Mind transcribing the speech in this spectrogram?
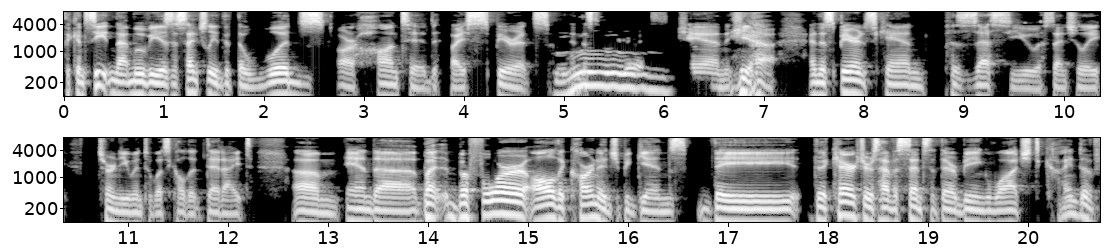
the conceit in that movie is essentially that the woods are haunted by spirits, and the spirits can, yeah, and the spirits can possess you essentially turn you into what's called a deadite um and uh but before all the carnage begins they the characters have a sense that they're being watched kind of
